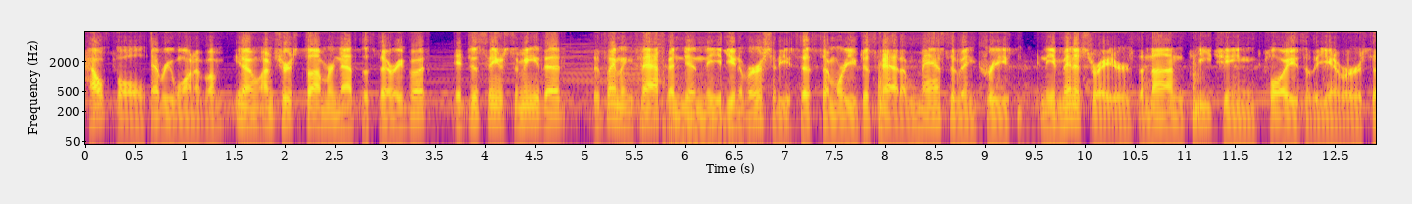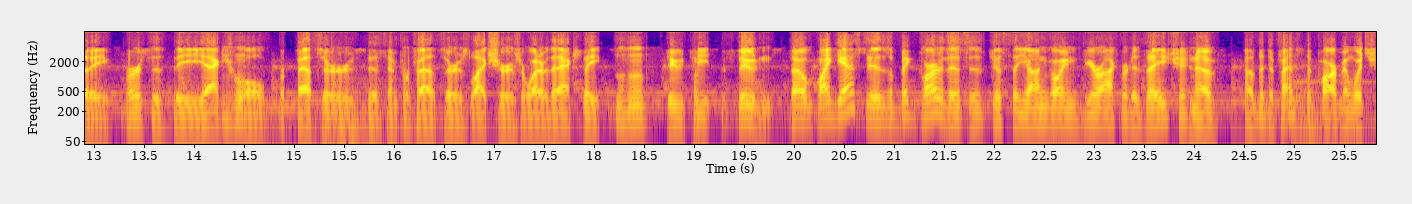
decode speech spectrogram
helpful, every one of them. You know, I'm sure some are necessary, but it just seems to me that the same thing's happened in the university system where you've just had a massive increase in the administrators, the non-teaching employees of the university versus the actual mm-hmm. professors, assistant professors, lecturers, or whatever that actually mm-hmm. do teach the students. So my guess is a big part of this is just the ongoing bureaucratization of of the Defense Department, which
